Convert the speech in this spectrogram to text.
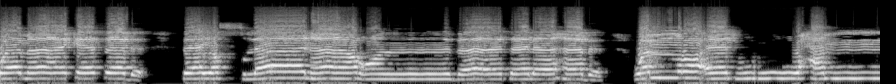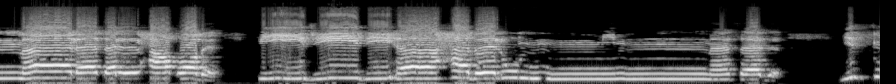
وما كسب سيصلى نارا ذات لهب وامرأته حمالة الحطب في جيدها حبل من مسد بسم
